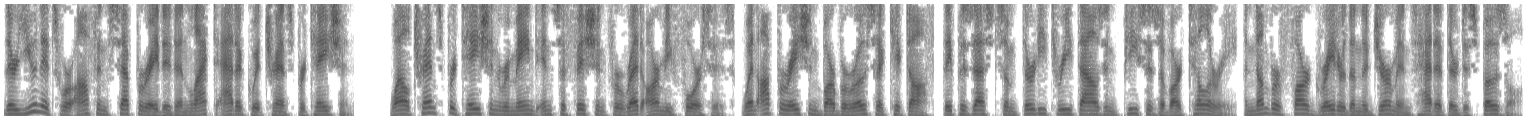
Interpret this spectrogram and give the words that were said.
Their units were often separated and lacked adequate transportation. While transportation remained insufficient for Red Army forces, when Operation Barbarossa kicked off, they possessed some 33,000 pieces of artillery, a number far greater than the Germans had at their disposal.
